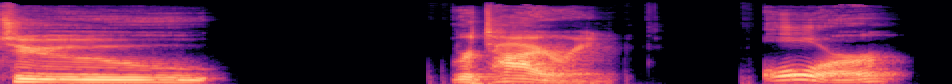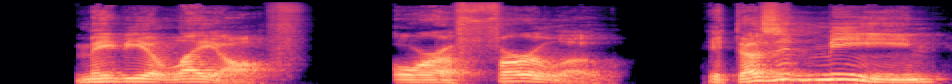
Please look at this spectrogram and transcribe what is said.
to retiring or maybe a layoff or a furlough. It doesn't mean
